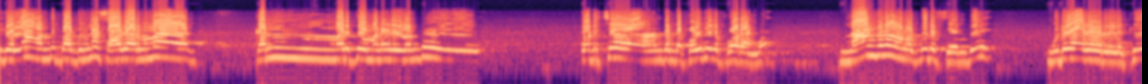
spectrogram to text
இதெல்லாம் வந்து பாத்தீங்கன்னா சாதாரணமா கண் மருத்துவமனைகள் வந்து தொடர்ச்சியா அந்தந்த பகுதியில போறாங்க. நாங்களும் அவங்க கூட சேர்ந்து முடியாதவர்களுக்கு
